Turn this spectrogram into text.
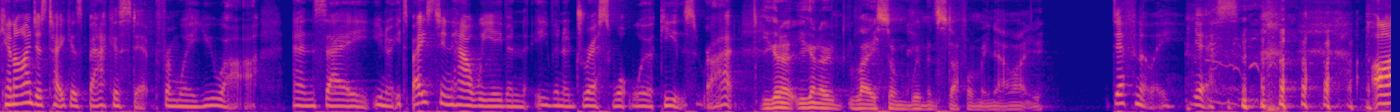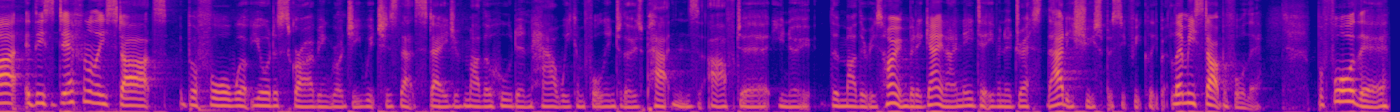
can I just take us back a step from where you are and say, you know, it's based in how we even even address what work is, right? You're gonna you're gonna lay some women's stuff on me now, aren't you? Definitely, yes. uh, this definitely starts before what you're describing, Rogie, which is that stage of motherhood and how we can fall into those patterns after, you know, the mother is home. But again, I need to even address that issue specifically. But let me start before there. Before there,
